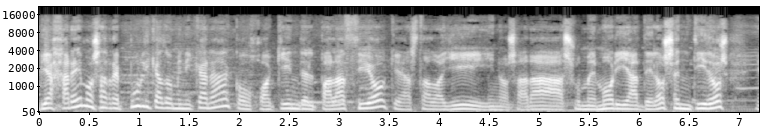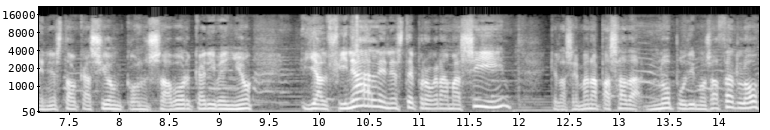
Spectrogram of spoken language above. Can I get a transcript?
Viajaremos a República Dominicana con Joaquín del Palacio, que ha estado allí y nos hará su memoria de los sentidos, en esta ocasión con sabor caribeño. Y al final, en este programa sí, que la semana pasada no pudimos hacerlo,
